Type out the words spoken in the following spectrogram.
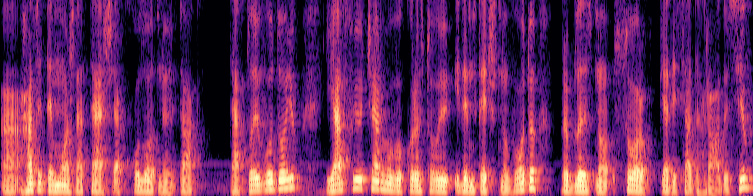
Гасити можна теж як холодною, так теплою водою. Я, в свою чергу, використовую ідентичну воду приблизно 40-50 градусів.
